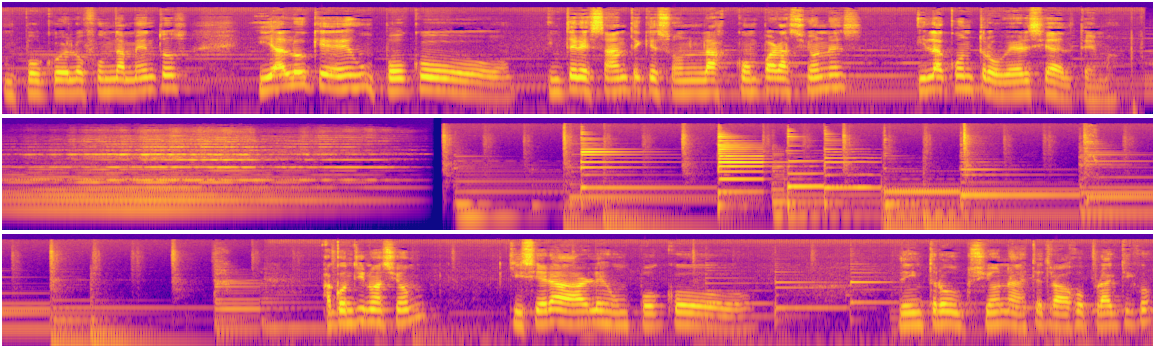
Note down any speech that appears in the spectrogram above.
un poco de los fundamentos y algo que es un poco interesante que son las comparaciones y la controversia del tema. A continuación, quisiera darles un poco de introducción a este trabajo práctico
